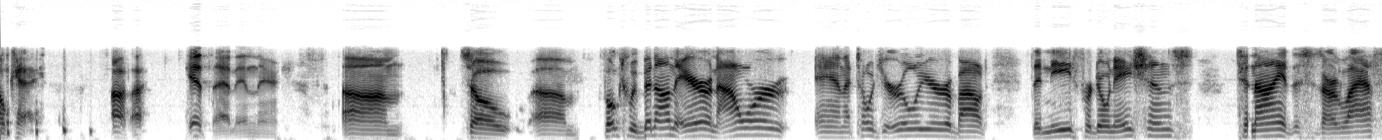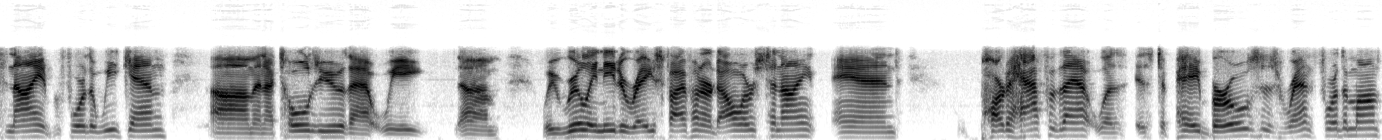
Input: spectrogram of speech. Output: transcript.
Okay, uh, get that in there. Um, so, um, folks, we've been on the air an hour, and I told you earlier about the need for donations tonight. This is our last night before the weekend, um, and I told you that we um, we really need to raise five hundred dollars tonight, and part of half of that was is to pay Burroughs' rent for the month,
